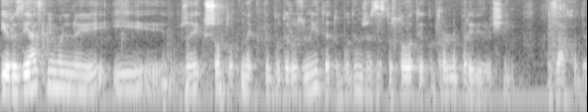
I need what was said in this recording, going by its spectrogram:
і роз'яснювальної, і вже якщо платник не буде розуміти, то будемо вже застосовувати контрольно-перевірочні заходи.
